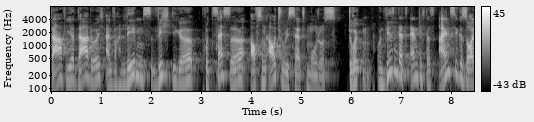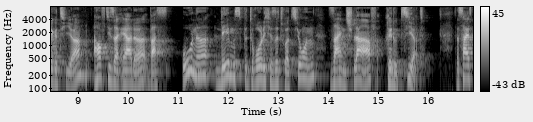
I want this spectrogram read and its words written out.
da wir dadurch einfach lebenswichtige Prozesse auf so einen Auto-Reset-Modus drücken. Und wir sind letztendlich das einzige Säugetier auf dieser Erde, was ohne lebensbedrohliche Situationen seinen Schlaf reduziert. Das heißt,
